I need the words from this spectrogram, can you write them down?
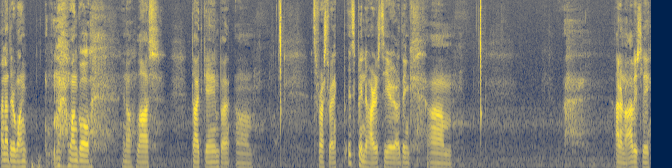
another one one goal, you know, loss, tight game, but um, it's frustrating. It's been the hardest year, I think. Um, I don't know. Obviously,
